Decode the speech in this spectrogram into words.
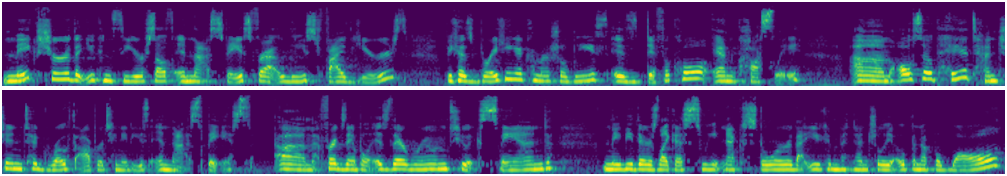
make sure that you can see yourself in that space for at least five years because breaking a commercial lease is difficult and costly. Um, also, pay attention to growth opportunities in that space. Um, for example, is there room to expand? Maybe there's like a suite next door that you can potentially open up a wall,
